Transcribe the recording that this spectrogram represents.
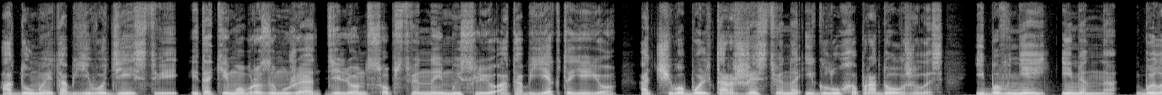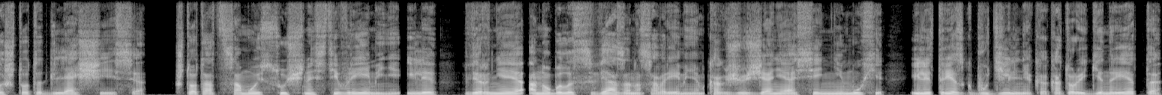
а думает об его действии и таким образом уже отделен собственной мыслью от объекта ее, от чего боль торжественно и глухо продолжилась, ибо в ней именно было что-то длящееся, что-то от самой сущности времени или Вернее, оно было связано со временем, как жужжание осенней мухи или треск будильника, который Генриетта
